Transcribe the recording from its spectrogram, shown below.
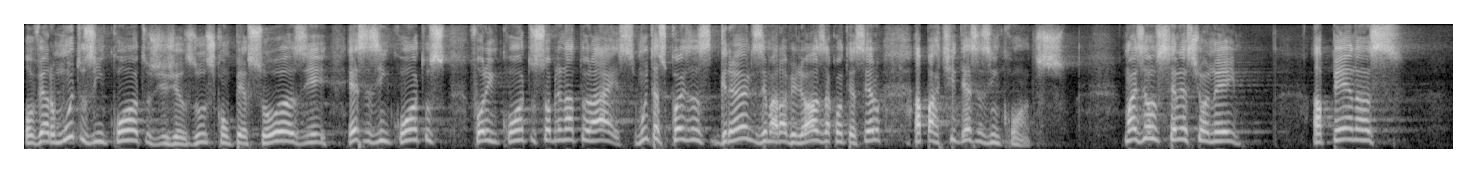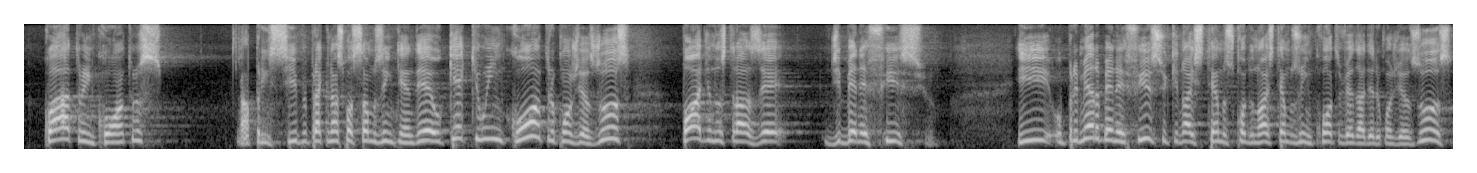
houveram muitos encontros de Jesus com pessoas e esses encontros foram encontros sobrenaturais. Muitas coisas grandes e maravilhosas aconteceram a partir desses encontros. Mas eu selecionei apenas quatro encontros a princípio para que nós possamos entender o que que o encontro com Jesus pode nos trazer de benefício. E o primeiro benefício que nós temos quando nós temos um encontro verdadeiro com Jesus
